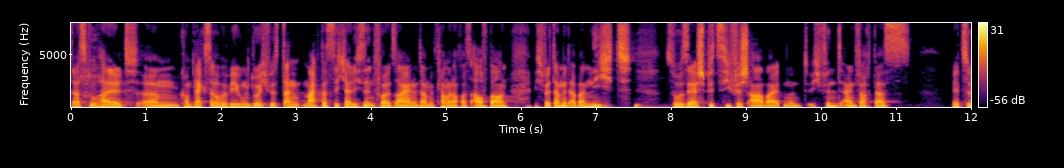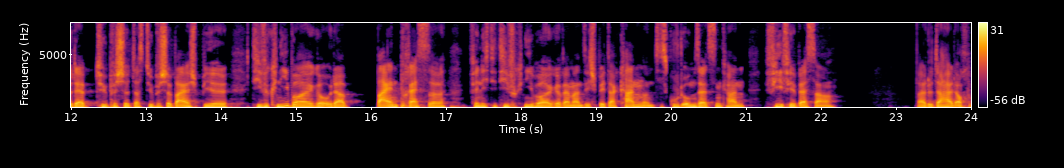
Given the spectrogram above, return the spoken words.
dass du halt ähm, komplexere Bewegungen durchführst, dann mag das sicherlich sinnvoll sein und damit kann man auch was aufbauen. Ich würde damit aber nicht so sehr spezifisch arbeiten und ich finde einfach, dass jetzt so der typische, das typische Beispiel tiefe Kniebeuge oder Beinpresse finde ich die tiefe Kniebeuge, wenn man sie später kann und es gut umsetzen kann, viel, viel besser. Weil du da halt auch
